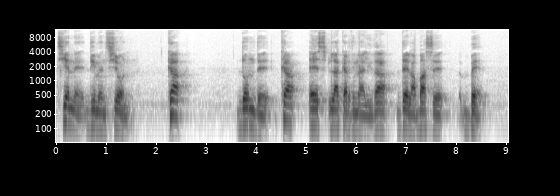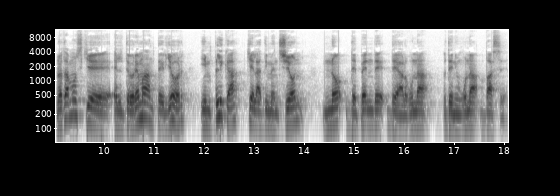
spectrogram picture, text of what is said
tiene dimensión K, donde K es la cardinalidad de la base B. Notamos que el teorema anterior implica que la dimensión no depende de, alguna, de ninguna base,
